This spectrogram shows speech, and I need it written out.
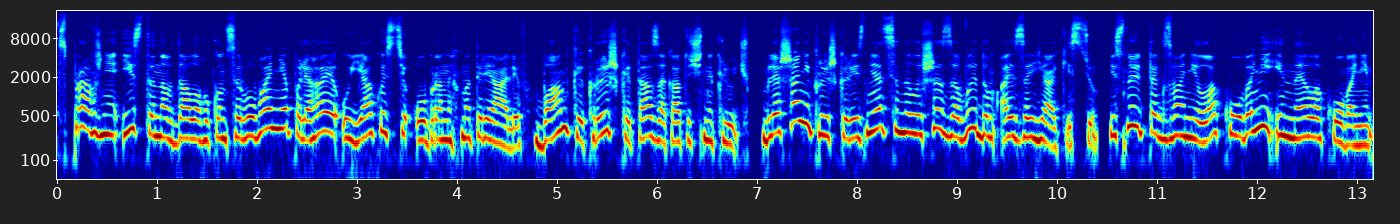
Справжня істина вдалого консервування полягає у якості обраних матеріалів: банки, кришки та закаточний ключ. Бляшані кришки різняться не лише за видом, а й за якістю. Існують так звані лаковані і нелаковані.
